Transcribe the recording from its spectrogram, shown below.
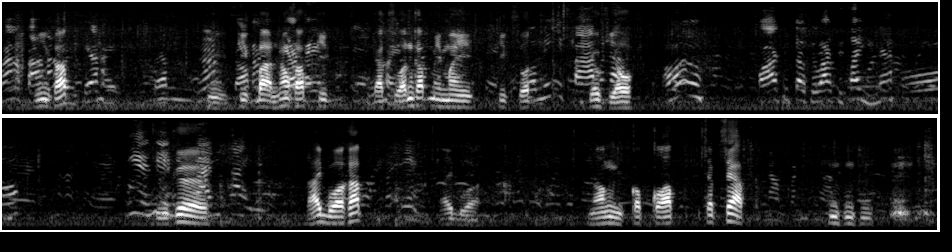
มาปลานี่ครับแกะให้แบบๆนี่พริกบ้านเฮาครับพริกจากสวนครับใหม่ๆพริกสดบ่มีปลาเขียวอ๋อปลาที่เจ้าสิว่าสิใส่หินนะนี่ๆนี่คือสายบัวครับสายบัว น้องนี่กรอบๆแซ่บน้ำกันๆม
